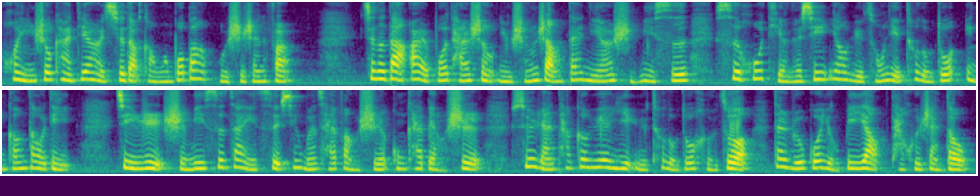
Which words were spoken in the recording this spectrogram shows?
欢迎收看第二期的港闻播报，我是 Jennifer。加拿大阿尔伯塔省女省长丹尼尔·史密斯似乎铁了心要与总理特鲁多硬刚到底。近日，史密斯在一次新闻采访时公开表示，虽然他更愿意与特鲁多合作，但如果有必要，他会战斗。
